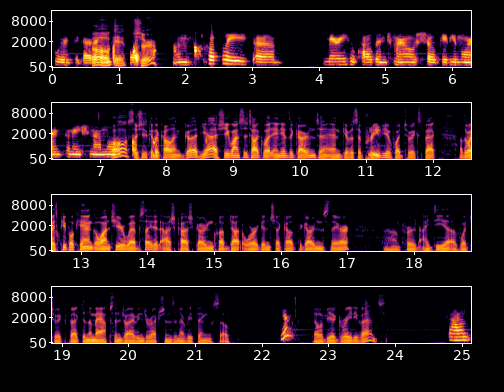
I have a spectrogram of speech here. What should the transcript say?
toured the garden. Oh, okay. Sure. Um, hopefully, um, Mary, who calls in tomorrow, she'll give you more information on those. Oh, so she's going to call in. Good. Yeah, she wants to talk about any of the gardens and, and give us a preview of what to expect. Otherwise, people can go onto your website at OshkoshGardenClub.org and check out the gardens there um, for an idea of what to expect and the maps and driving directions and everything. So Yeah, that would be a great event. sounds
